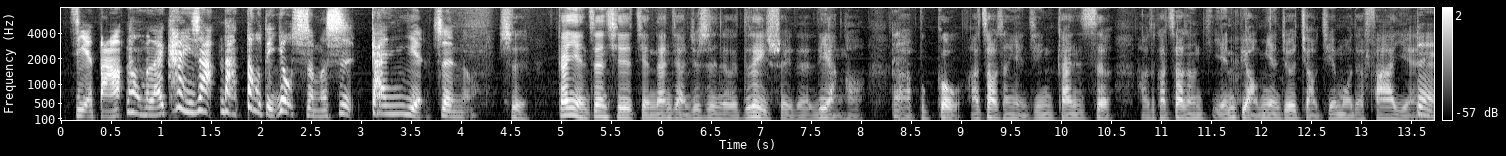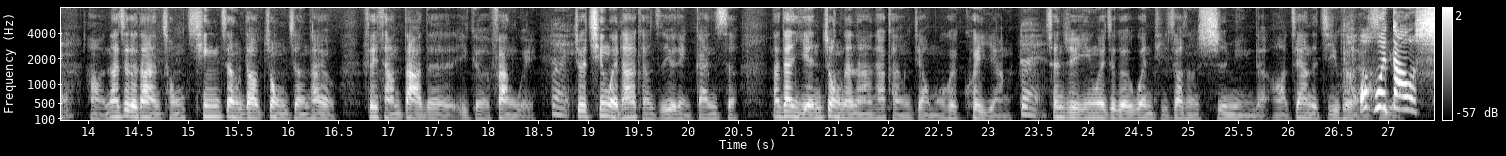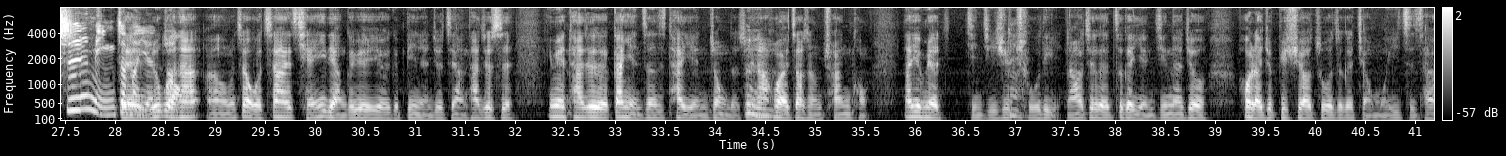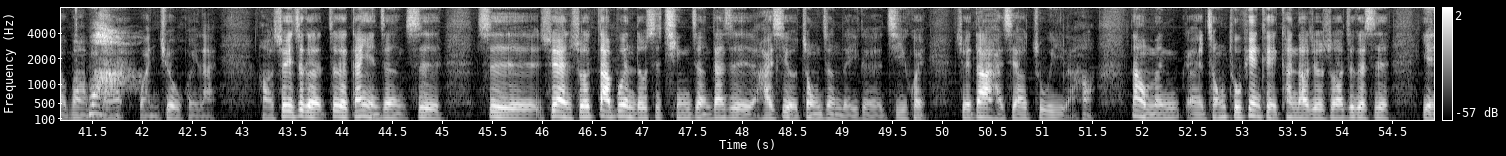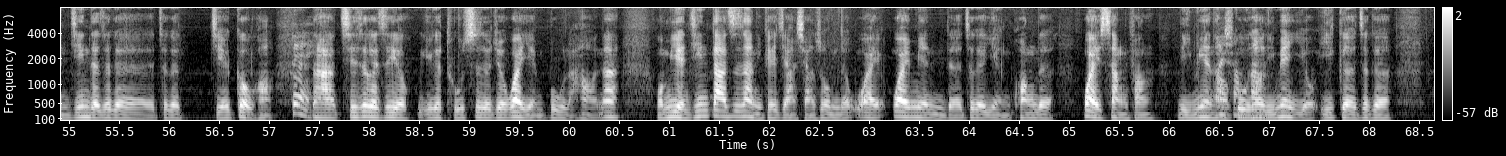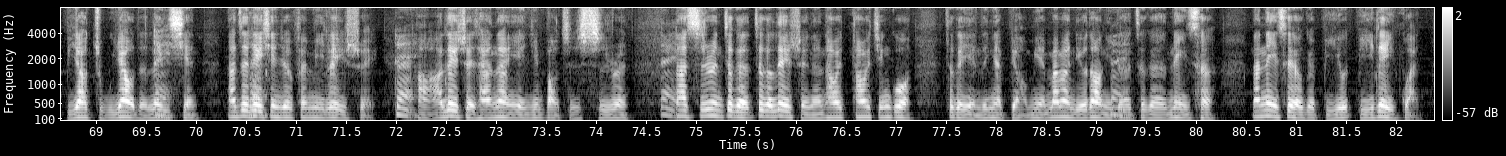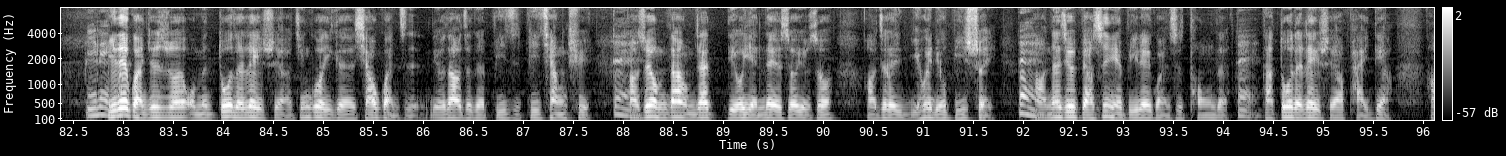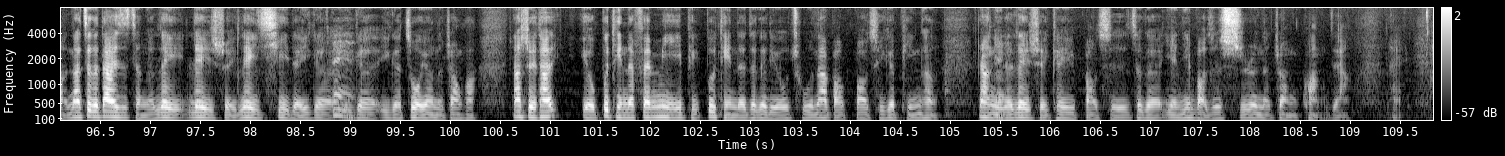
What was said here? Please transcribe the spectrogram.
解答。那我们来看一下，那到底又什么是干眼症呢？是干眼症，其实简单讲就是那个泪水的量哈。啊不够，啊造成眼睛干涩，好，这个造成眼表面就是角结膜的发炎。对，好，那这个当然从轻症到重症，它有非常大的一个范围。对，就轻微它可能只是有点干涩，那但严重的呢，它可能角膜会溃疡，对，甚至于因为这个问题造成失明的啊，这样的机会哦，会到失明这么严重。如果他呃，我们知道我在前一两个月也有一个病人就这样，他就是因为他这个干眼症是太严重的，所以他后来造成穿孔，那又没有紧急去处理，然后这个这个眼睛呢就后来就必须要做这个角膜移植才有办法把它挽救回来。好，所以这个这个干眼症是是虽然说大部分都是轻症，但是还是有重症的一个机会，所以大家还是要注意了哈。那我们呃从图片可以看到，就是说这个是眼睛的这个这个结构哈。对。那其实这个是有一个图示的，就外眼部了哈。那我们眼睛大致上你可以讲想说我们的外外面的这个眼眶的外上方里面哈，骨头里面有一个这个比较主要的泪腺。那这泪腺就分泌泪水，对，啊，泪水才能让眼睛保持湿润。对，那湿润这个这个泪水呢，它会它会经过这个眼睛的表面，慢慢流到你的这个内侧。那内侧有个鼻鼻泪管，鼻泪管就是说我们多的泪水啊，经过一个小管子流到这个鼻子鼻腔去。对，啊，所以我们当我们在流眼泪的时候，有时候啊，这个也会流鼻水。对，啊，那就表示你的鼻泪管是通的。对，它多的泪水要排掉。好，那这个大概是整个泪泪水泪气的一个一个一个作用的状况。那所以它有不停的分泌，一平不停的这个流出，那保保持一个平衡，让你的泪水可以保持这个眼睛保持湿润的状况，这样。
